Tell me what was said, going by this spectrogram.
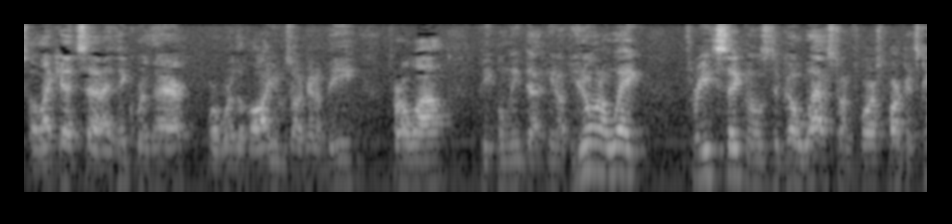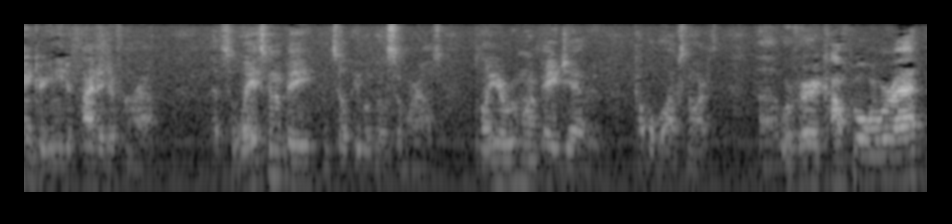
So like Ed said, I think we're there, where where the volumes are gonna be for a while. People need to, you know, if you don't wanna wait three signals to go west on Forest Park and Skinker, you need to find a different route. That's the way it's gonna be until people go somewhere else. Plenty of room on Page Avenue, a couple blocks north. Uh, We're very comfortable where we're at.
